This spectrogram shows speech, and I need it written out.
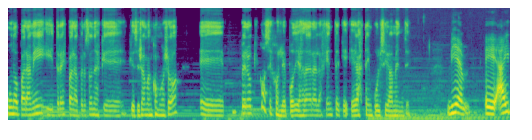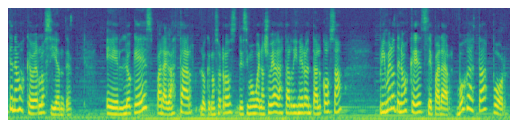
uno para mí y tres para personas que, se llaman como yo. Eh, pero, ¿qué consejos le podías dar a la gente que, gasta impulsivamente? Bien, eh, ahí tenemos que ver lo siguiente. Eh, lo que es para gastar, lo que nosotros decimos, bueno, yo voy a gastar dinero en tal cosa, primero tenemos que separar. Vos gastás por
